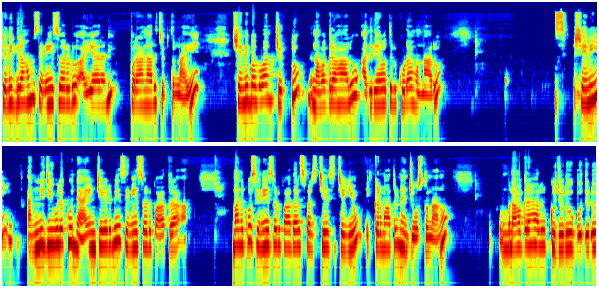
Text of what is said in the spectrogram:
శనిగ్రహం శనీశ్వరుడు అయ్యారని పురాణాలు చెప్తున్నాయి. శని భగవాన్ చుట్టూ నవగ్రహాలు అధిదేవతలు కూడా ఉన్నారు. శని అన్ని జీవులకు న్యాయం చేయడమే శనేశ్వరుడు పాత్ర. మనకు శనేశ్వరుడు పాదాలు స్పర్శ చేసి చెయ్యం. ఇక్కడ మాత్రం నేను చూస్తున్నాను. నవగ్రహాలు కుజుడు బుధుడు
